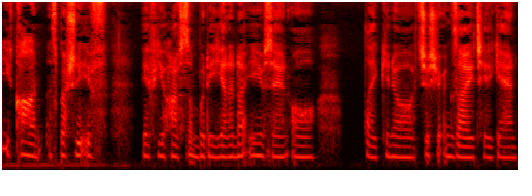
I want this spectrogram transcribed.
You can't, especially if if you have somebody yelling at you saying, "Oh, like you know, it's just your anxiety again."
